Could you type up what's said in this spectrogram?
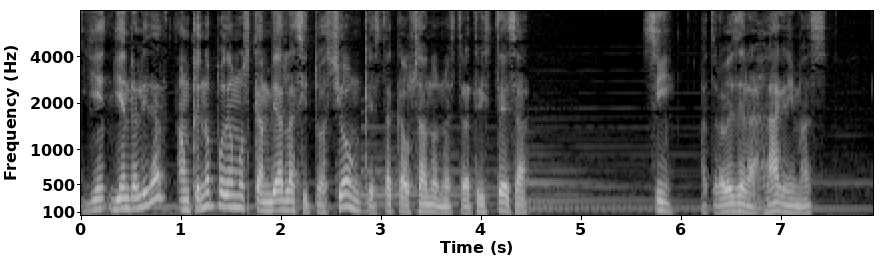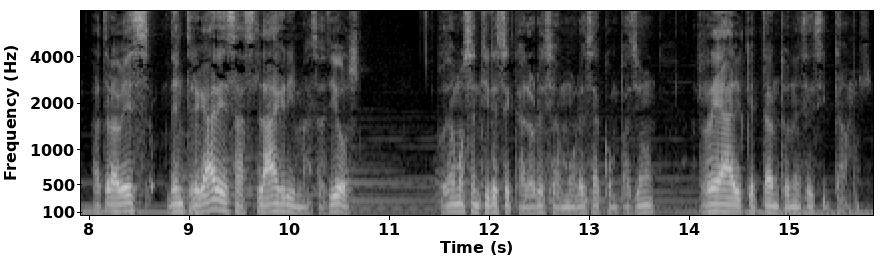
Y, en realidad, aunque no podemos cambiar la situación que está causando nuestra tristeza, sí, a través de las lágrimas, a través de entregar esas lágrimas a Dios, podemos sentir ese calor, ese amor, esa compasión real que tanto necesitamos.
